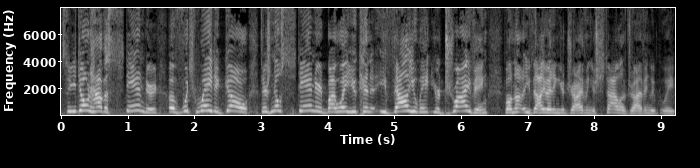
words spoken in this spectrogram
So you don't have a standard of which way to go. There's no standard by way you can evaluate your driving. Well, not evaluating your driving, your style of driving. We, we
